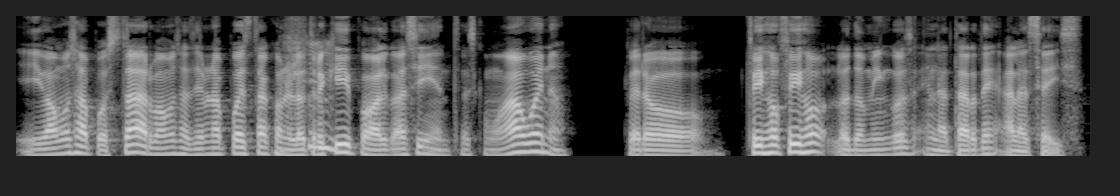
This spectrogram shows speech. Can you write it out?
y vamos a apostar, vamos a hacer una apuesta con el otro equipo o algo así. Entonces como, ah, bueno, pero fijo, fijo, los domingos en la tarde a las 6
